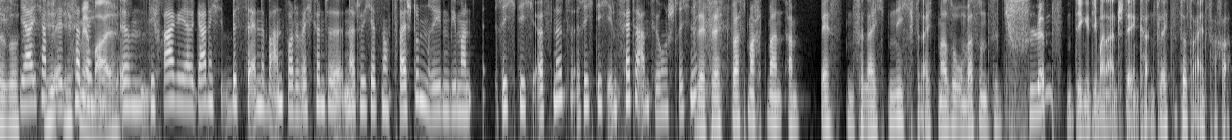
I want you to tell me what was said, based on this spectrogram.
Also ja, ich habe äh, tatsächlich ähm, die Frage ja gar nicht bis zu Ende beantwortet, weil ich könnte natürlich jetzt noch zwei Stunden reden, wie man richtig öffnet, richtig in fette Anführungsstrichen. Vielleicht, vielleicht was macht man am besten vielleicht nicht, vielleicht mal so. Und was sind die schlimmsten Dinge, die man anstellen kann? Vielleicht ist das einfacher.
